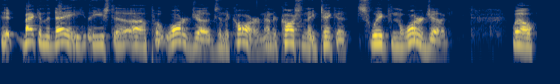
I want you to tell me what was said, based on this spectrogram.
that back in the day, they used to uh, put water jugs in the car, and under caution, they'd take a swig from the water jug. Well,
